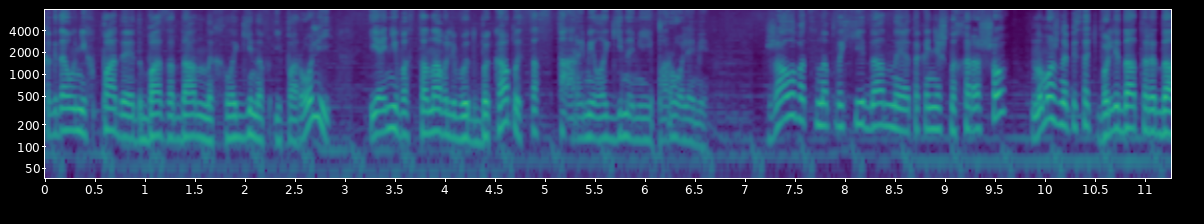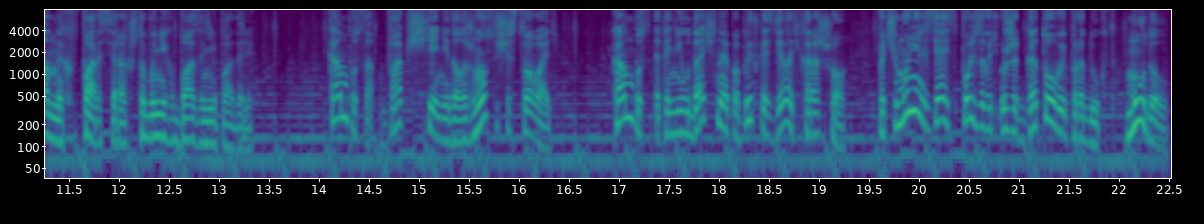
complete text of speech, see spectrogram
когда у них падает база данных логинов и паролей, и они восстанавливают бэкапы со старыми логинами и паролями? Жаловаться на плохие данные это, конечно, хорошо, но можно писать валидаторы данных в парсерах, чтобы у них базы не падали. Кампуса вообще не должно существовать. Кампус – это неудачная попытка сделать хорошо. Почему нельзя использовать уже готовый продукт – Moodle?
